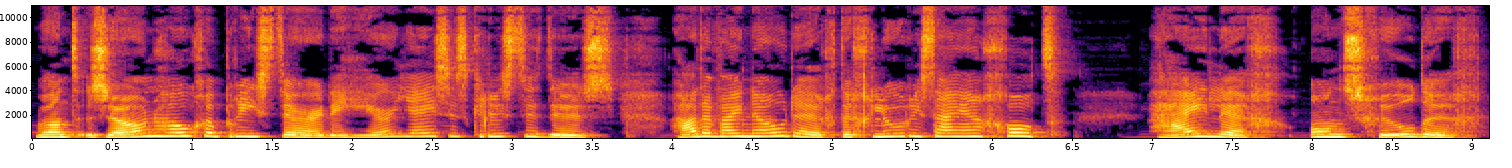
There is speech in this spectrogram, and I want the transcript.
Want zo'n hoge priester, de Heer Jezus Christus dus, hadden wij nodig. De glorie zij aan God. Heilig, onschuldig,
